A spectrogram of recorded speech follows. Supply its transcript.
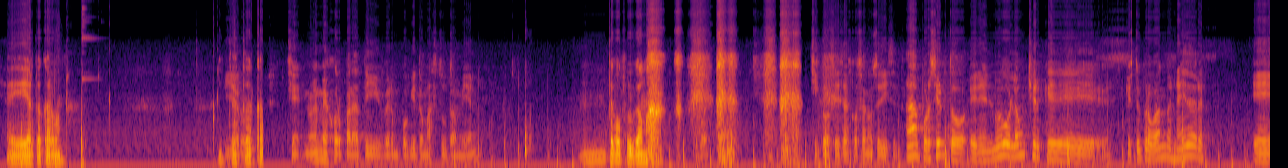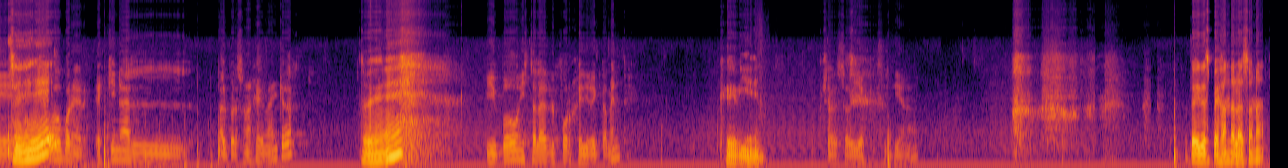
Ahí hay harto carbón. Harto car- Che, ¿no es mejor para ti ver un poquito más tú también? Mm, tengo full gama. Bueno. Chicos, esas cosas no se dicen. Ah, por cierto, en el nuevo launcher que, que estoy probando, Snyder, eh, puedo poner skin al, al personaje de Minecraft ¿Eh? y puedo instalar el Forge directamente. Qué bien. Ya sabías que existía, ¿no? Estoy despejando la zona.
